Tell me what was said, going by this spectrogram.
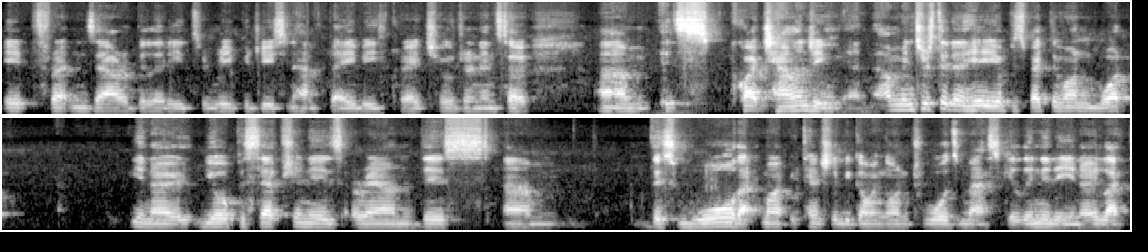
it threatens our ability to reproduce and have babies, create children. And so um, it's quite challenging. And I'm interested in hear your perspective on what you know your perception is around this um, this war that might potentially be going on towards masculinity. You know, like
